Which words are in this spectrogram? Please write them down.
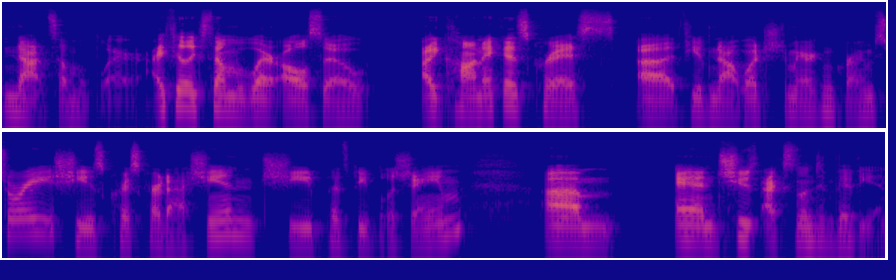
not Selma Blair. I feel like Selma Blair also iconic as Kris. Uh, if you've not watched American Crime Story, she is Kris Kardashian. She puts people to shame. Um, and she was excellent in Vivian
